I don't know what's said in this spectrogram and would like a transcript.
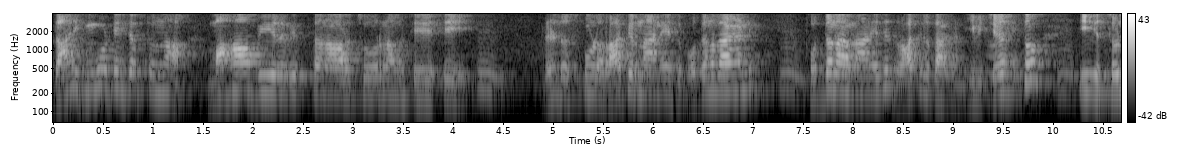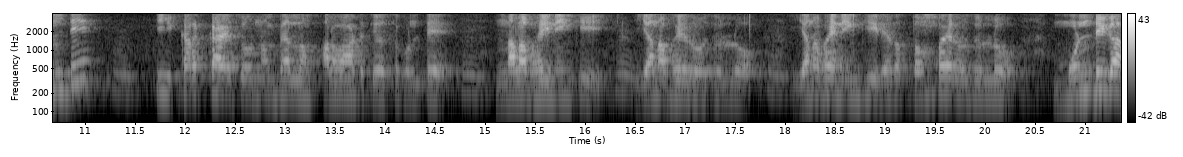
దానికి ఇంకోటి ఏం చెప్తున్నా? మహాబీర విత్తనాలు చూర్ణము చేసి రెండు స్పూన్లు రాత్రి నానేసి పొద్దున తాగండి. పొద్దున నానేసి రాత్రి తాగండి. ఇవి చేస్తూ ఈ సొంటి ఈ కరక్కాయ చూర్ణం బెల్లం అలవాటు చేసుకుంటే నలభై నుంచి ఎనభై రోజుల్లో ఎనభై నుంచి లేదా తొంభై రోజుల్లో మొండిగా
